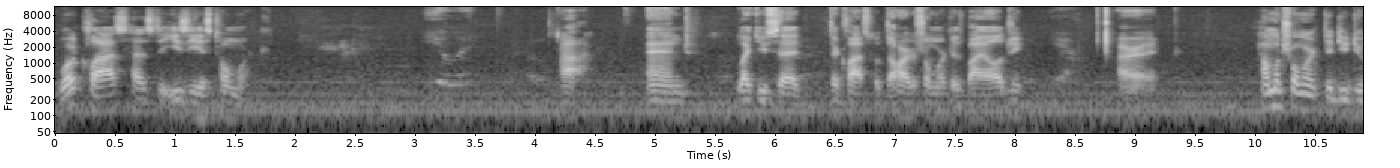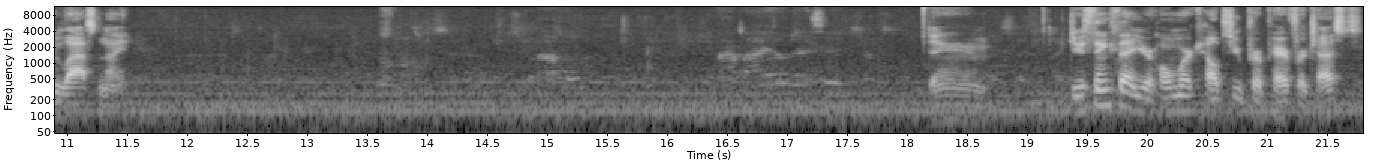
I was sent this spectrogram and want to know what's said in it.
What class has the easiest homework? ELA, Ah, and like you said, the class with the hardest homework is biology? yeah, All right. How much homework did you do last night? um, my bio, that's it. Damn. Do you think that your homework helps you prepare for tests?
